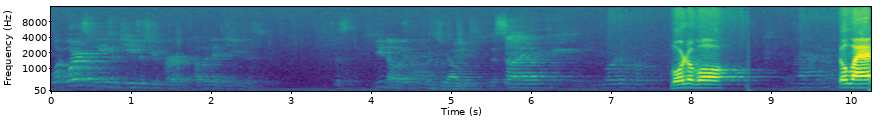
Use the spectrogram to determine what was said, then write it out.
What, what are some names of Jesus you've heard other than Jesus? You know it. Messiah, Lord of all, the Lamb,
